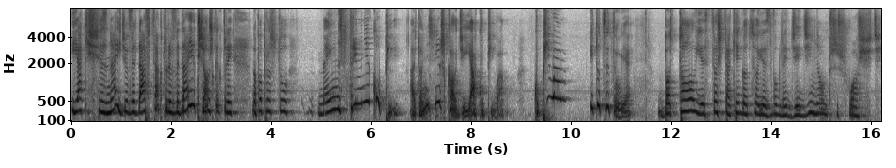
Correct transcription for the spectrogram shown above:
I jakiś się znajdzie wydawca, który wydaje książkę, której no po prostu mainstream nie kupi. Ale to nic nie szkodzi. Ja kupiłam. Kupiłam i tu cytuję. Bo to jest coś takiego, co jest w ogóle dziedziną przyszłości.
